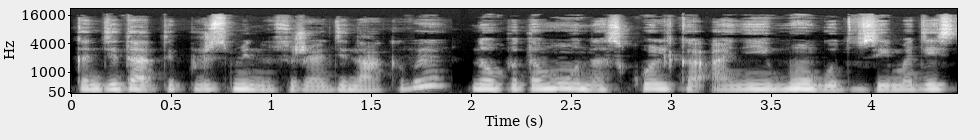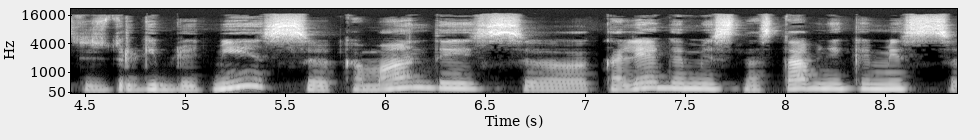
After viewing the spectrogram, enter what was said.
кандидаты плюс-минус уже одинаковые, но потому, насколько они могут взаимодействовать с другими людьми, с командой, с коллегами, с наставниками, с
